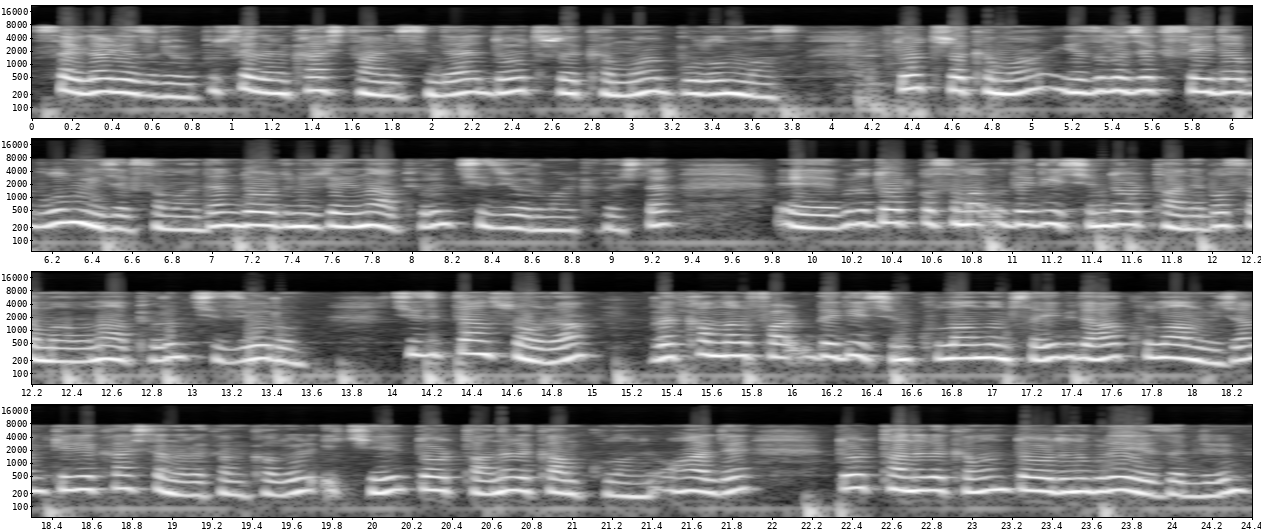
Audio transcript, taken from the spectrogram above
sayılar yazılıyor. Bu sayıların kaç tanesinde 4 rakamı bulunmaz. 4 rakamı yazılacak sayıda bulunmayacaksa madem 4'ün üzerine ne yapıyorum? Çiziyorum arkadaşlar. Ee, burada 4 basamaklı dediği için 4 tane basamağı ne yapıyorum? Çiziyorum. Çizdikten sonra rakamları farklı dediği için kullandığım sayıyı bir daha kullanmayacağım. Geriye kaç tane rakam kalıyor? 2, 4 tane rakam kullanıyor. O halde 4 tane rakamın 4'ünü buraya yazabilirim.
